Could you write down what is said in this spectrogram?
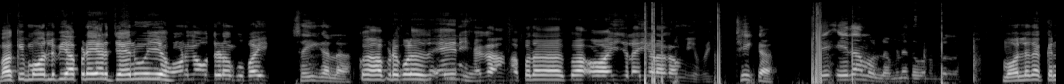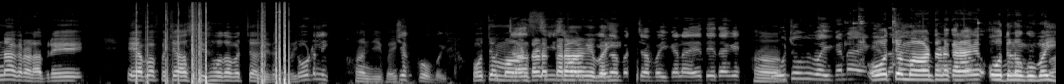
ਬਾਕੀ ਮੁੱਲ ਵੀ ਆਪਣੇ ਯਾਰ ਜੈਨੂ ਜੇ ਹੋਣਗੇ ਉਦਣ ਕੋ ਬਾਈ। ਸਹੀ ਗੱਲ ਆ। ਕੋਈ ਆਪਣੇ ਕੋਲ ਇਹ ਨਹੀਂ ਹੈਗਾ। ਆਪਾਂ ਤਾਂ ਆਈ ਚਲਾਈ ਵਾਲਾ ਕੰਮ ਹੀ ਆ ਬਾਈ। ਠੀਕ ਆ। ਤੇ ਇਹਦਾ ਮੁੱਲ ਆਪਣੇ ਦੋ ਨੰਬਰ ਦਾ। ਮੁੱਲ ਦਾ ਕਿੰਨਾ ਕਰਾਣਾ ਵੀਰੇ? ਇਹ ਆਪਾਂ 8500 ਦਾ ਬੱਚਾ ਦੇ ਦੇਣਾ ਬਾਈ। ਟੋਟਲੀ ਹਾਂਜੀ ਬਾਈ। ਚੱਕੋ ਬਾਈ। ਉਹ ਚ 85 ਕਰਾਂਗੇ ਬਾਈ। ਦਾ ਬੱਚਾ ਬਾਈ ਕਹਿੰਦਾ ਇਹ ਦੇ ਦਾਂਗੇ। ਉਹ ਚੋਂ ਵੀ ਬਾਈ ਕਹਿੰਦਾ ਉਹ ਚ ਮਾਨਤਨ ਕਰਾਂਗੇ ਉਦਣ ਕੋ ਬਾਈ।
